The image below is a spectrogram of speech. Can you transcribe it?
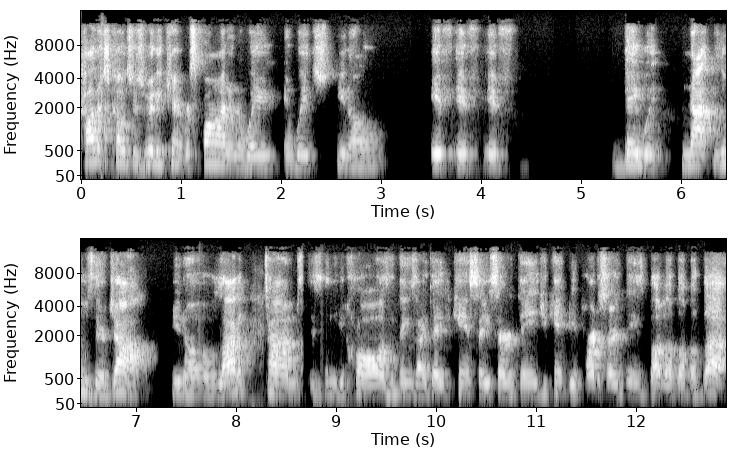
college coaches really can't respond in a way in which, you know, if if if they would not lose their job. You know, a lot of times it's in your clause and things like that. You can't say certain things, you can't be a part of certain things, blah, blah, blah, blah, blah.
